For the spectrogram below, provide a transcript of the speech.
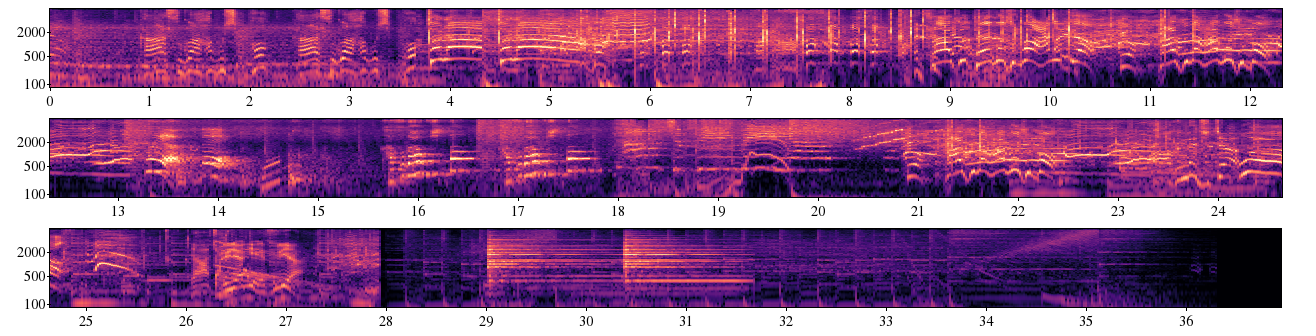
가수가 하고 싶어? 가수가 하고 싶어? 전화! 전화! 가수 되고 싶어 아닙니 가수가 하고 싶어? 가수가 하고 싶어? 가수가 하고 싶어. 아 근데 진짜 우와. 야 전략이 예술이야.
